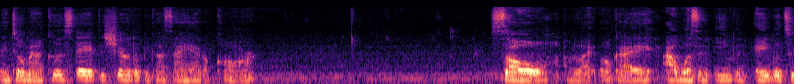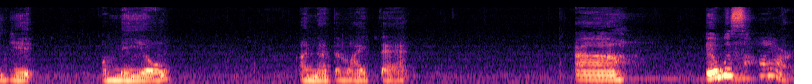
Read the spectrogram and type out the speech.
They told me I couldn't stay at the shelter because I had a car. So I'm like, okay, I wasn't even able to get a meal or nothing like that. Uh, it was hard.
